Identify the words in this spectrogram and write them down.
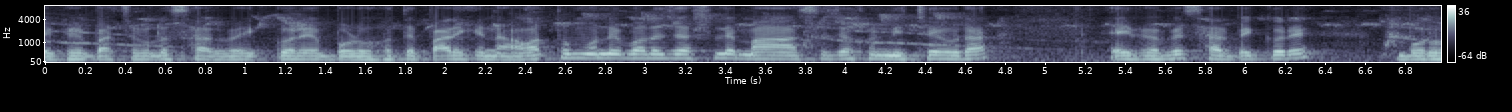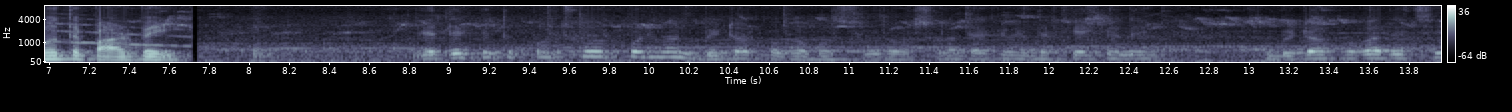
এইভাবে বাচ্চাগুলো সার্ভাইভ করে বড় হতে পারে কিনা, আমার তো মনে বলে যে আসলে মা আছে যখন নিচে, ওরা এইভাবে সার্ভে করে বড় হতে পারবেই। এদের কিন্তু প্রচুর পরিমাণ বিটল পোকা পছন্দ। আসলে দেখেন, এদেরকে এখানে বিটল পোকা দিচ্ছি।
